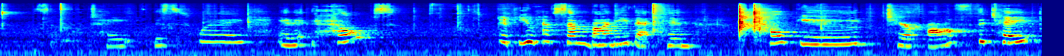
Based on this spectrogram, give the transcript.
So tape this way and it helps if you have somebody that can help you tear off the tape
